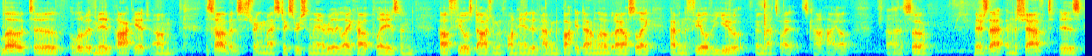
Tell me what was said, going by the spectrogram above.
low to a little bit mid pocket. Um, this I've been stringing my sticks recently. I really like how it plays and how it feels dodging with one-handed, having the pocket down low, but I also like having the feel of a U, and that's why it's kind of high up. Uh, so there's that, and the shaft is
